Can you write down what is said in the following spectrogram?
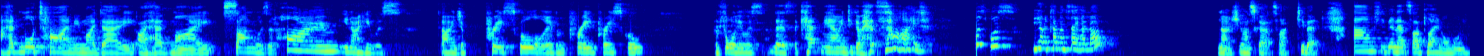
I had more time in my day. I had my son was at home, you know, he was going to preschool or even pre preschool before he was there's the cat meowing to go outside. Puss puss, you gonna come and say hello? No, she wants to go outside. Too bad. Um, she's been outside playing all morning.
